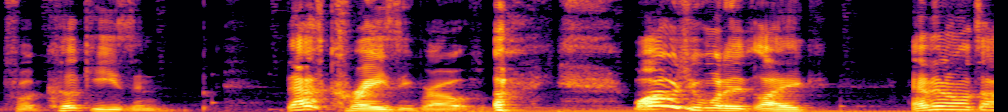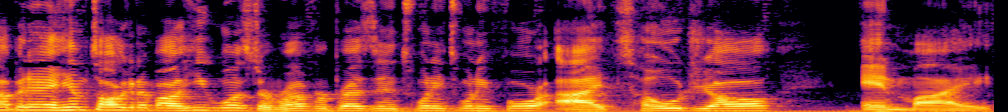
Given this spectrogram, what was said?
for cookies and that's crazy, bro. Why would you want to like? And then on top of that, him talking about he wants to run for president in 2024. I told y'all in my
